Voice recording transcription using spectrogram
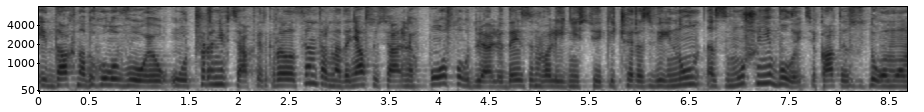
і дах над головою у Чернівцях відкрили центр надання соціальних послуг для людей з інвалідністю, які через війну змушені були тікати з дому.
